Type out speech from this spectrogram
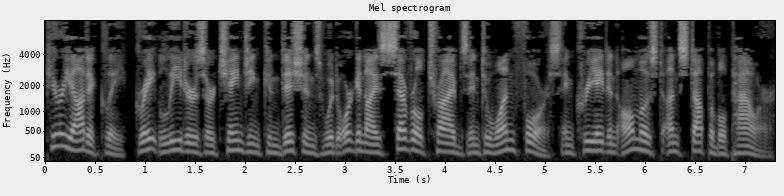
Periodically, great leaders or changing conditions would organize several tribes into one force and create an almost unstoppable power.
